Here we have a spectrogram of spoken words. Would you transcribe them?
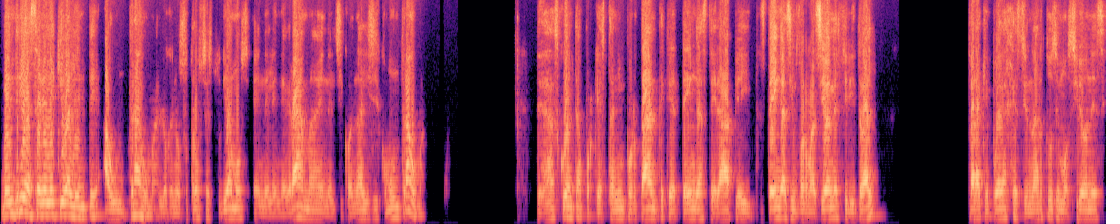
Vendría a ser el equivalente a un trauma, lo que nosotros estudiamos en el enegrama, en el psicoanálisis, como un trauma. ¿Te das cuenta por qué es tan importante que tengas terapia y tengas información espiritual? Para que puedas gestionar tus emociones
